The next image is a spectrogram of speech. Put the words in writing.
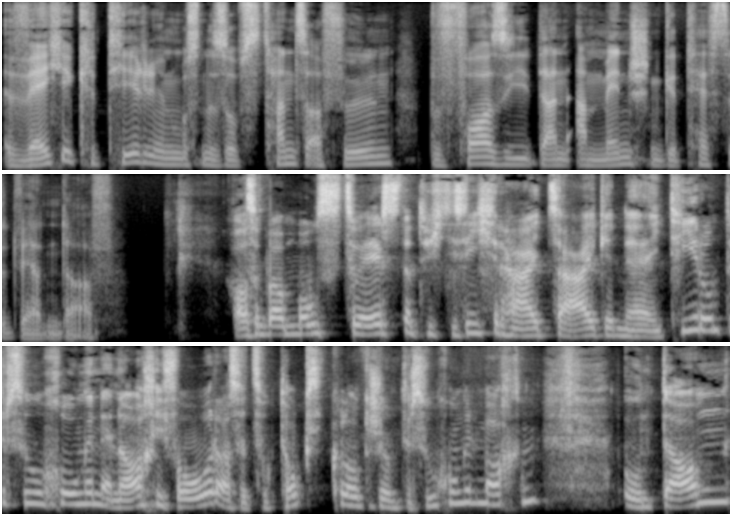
Welche Kriterien muss eine Substanz erfüllen, bevor sie dann am Menschen getestet werden darf? Also man muss zuerst natürlich die Sicherheit zeigen in Tieruntersuchungen nach wie vor, also zu toxikologische Untersuchungen machen. Und dann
